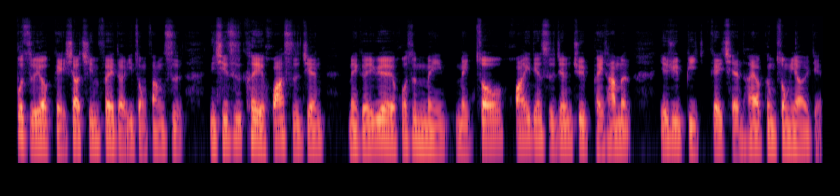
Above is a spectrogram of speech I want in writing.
不只有给孝亲费的一种方式，你其实可以花时间。每个月或是每每周花一点时间去陪他们，也许比给钱还要更重要一点。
